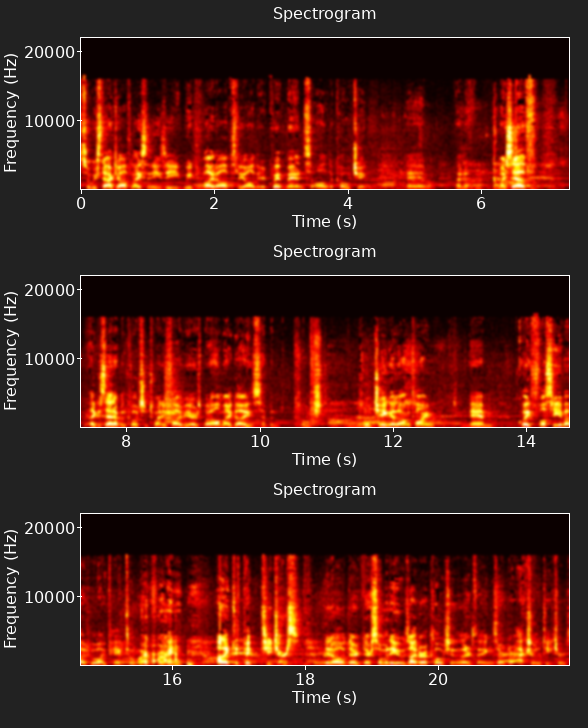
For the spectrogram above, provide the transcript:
so we start you off nice and easy. We provide obviously all the equipment, all the coaching, um, and myself, like I said, I've been coaching 25 years, but all my guys have been coached, coaching a long time. Um, quite fussy about who I pick to work for me. I like to pick teachers. You know, they're, they're somebody who's either a coach in other things or they're actual teachers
